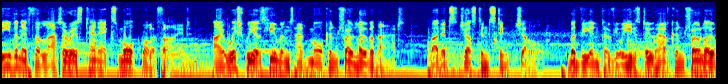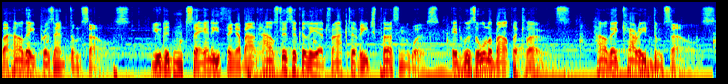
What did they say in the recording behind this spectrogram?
Even if the latter is 10x more qualified. I wish we as humans had more control over that. But it's just instinctual. But the interviewees do have control over how they present themselves. You didn't say anything about how physically attractive each person was. It was all about the clothes. How they carried themselves.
